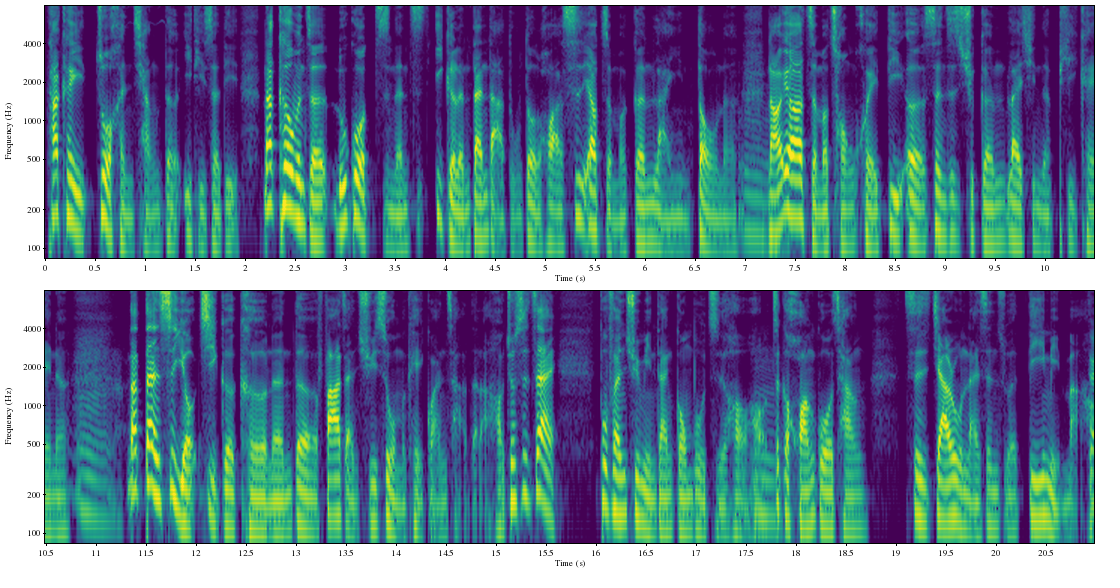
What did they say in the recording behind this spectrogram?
他可以做很强的议题设定。那柯文哲如果只能一个人单打独斗的话，是要怎么跟蓝营斗呢？然后又要怎么重回第二，甚至去跟赖清德 PK 呢？嗯，那但是有几个可能的发展趋势，我们可以观察的啦。哈，就是在不分区名单公布之后，哈，这个黄国昌是加入男生组的第一名嘛？哈，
